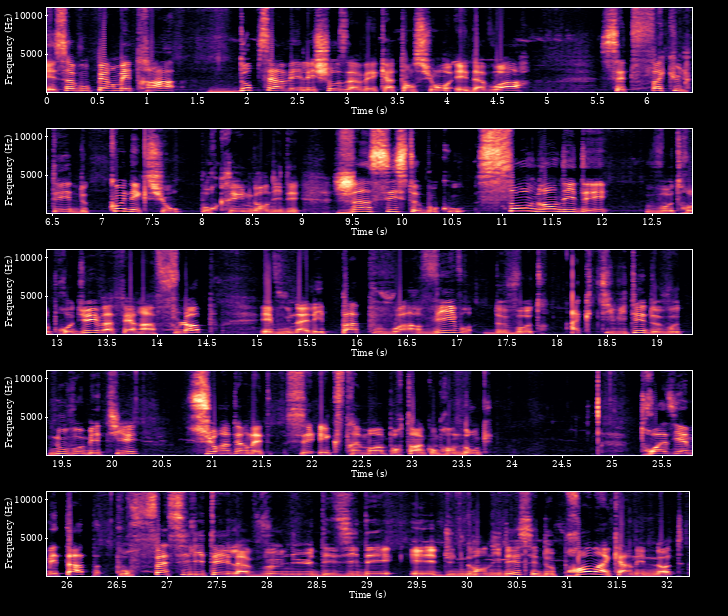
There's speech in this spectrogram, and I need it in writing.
et ça vous permettra d'observer les choses avec attention et d'avoir cette faculté de connexion pour créer une grande idée. J'insiste beaucoup, sans grande idée, votre produit va faire un flop et vous n'allez pas pouvoir vivre de votre activité, de votre nouveau métier sur Internet. C'est extrêmement important à comprendre. Donc, Troisième étape pour faciliter la venue des idées et d'une grande idée, c'est de prendre un carnet de notes.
